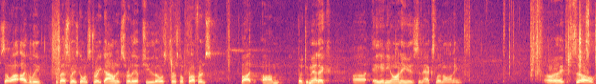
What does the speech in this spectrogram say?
So I, I believe the best way is going straight down. It's really up to you, though. It's personal preference. But um, the Dometic uh, A&E awning is an excellent awning. All right, so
